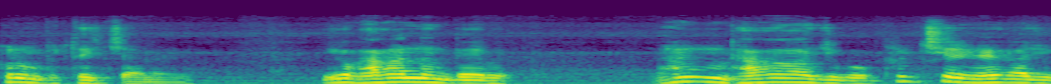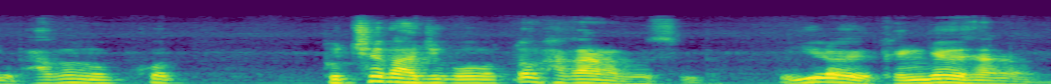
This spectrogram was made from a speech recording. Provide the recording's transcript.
풀은 붙어있지 않아요. 이거 박았는데 한 번 박아가지고 풀칠을 해가지고 박아놓고 붙여가지고 또 박아놔버렸습니다. 일하기 굉장히 사나워요.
